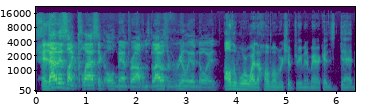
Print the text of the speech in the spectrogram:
that is like classic old man problems, but I was really annoyed. All the more why the home ownership dream in America is dead.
